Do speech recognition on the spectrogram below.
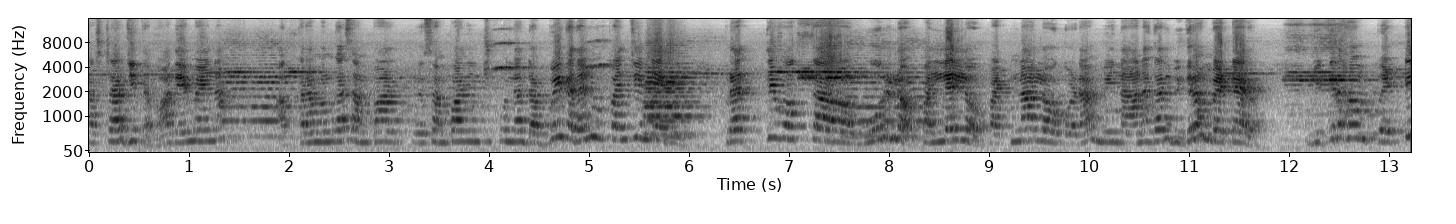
కష్టార్జితం అదేమైనా అక్రమంగా సంపా సంపాదించుకున్న డబ్బే కదా నువ్వు పంచిండేది. ప్రతి ఒక్క ఊరిలో పల్లెల్లో పట్టణాల్లో కూడా మీ నాన్నగారు విగ్రహం పెట్టారు. విగ్రహం పెట్టి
